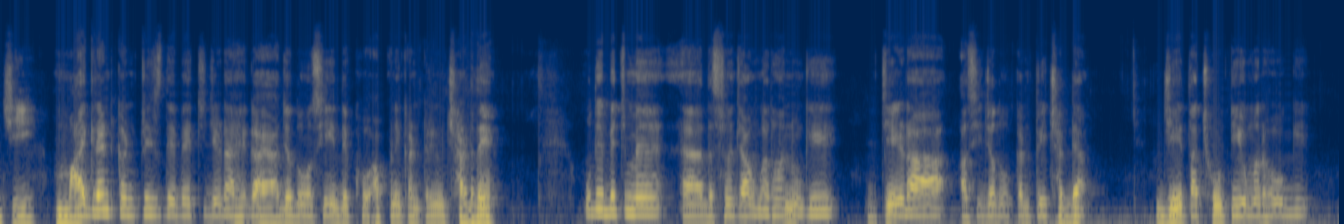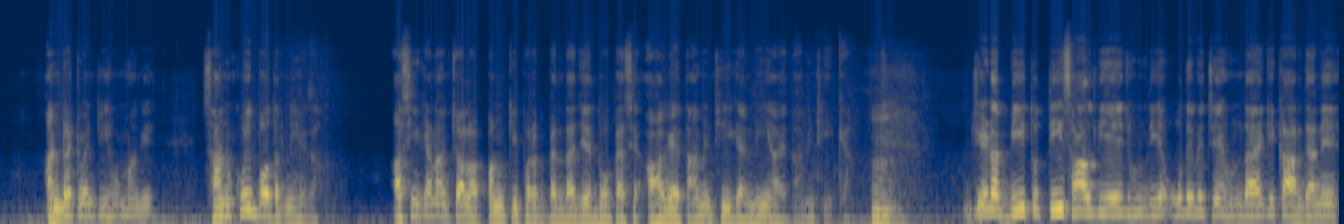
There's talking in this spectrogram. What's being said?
ਜੀ। ਮਾਈਗ੍ਰੈਂਟ ਕੰਟਰੀਜ਼ ਦੇ ਵਿੱਚ ਜਿਹੜਾ ਹੈਗਾ ਆ ਜਦੋਂ ਅਸੀਂ ਦੇਖੋ ਆਪਣੀ ਕੰਟਰੀ ਨੂੰ ਛੱਡਦੇ ਹਾਂ ਉਹਦੇ ਵਿੱਚ ਮੈਂ ਦੱਸਣਾ ਚਾਹੂੰਗਾ ਤੁਹਾਨੂੰ ਕਿ ਜਿਹੜਾ ਅਸੀਂ ਜਦੋਂ ਕੰਟਰੀ ਛੱਡਿਆ ਜੇ ਤਾਂ ਛੋਟੀ ਉਮਰ ਹੋਊਗੀ ਅੰਡਰ 20 ਹੋਵਾਂਗੇ ਸਾਨੂੰ ਕੋਈ ਬੋਦਰ ਨਹੀਂ ਹੈਗਾ। ਅਸੀਂ ਕਹਿਣਾ ਚਲ ਆਪਾਂ ਨੂੰ ਕੀ ਫ਼ਰਕ ਪੈਂਦਾ ਜੇ ਦੋ ਪੈਸੇ ਆ ਗਏ ਤਾਂ ਵੀ ਠੀਕ ਹੈ ਨਹੀਂ ਆਏ ਤਾਂ ਵੀ ਠੀਕ ਹੈ। ਹੂੰ। ਜਿਹੜਾ 20 ਤੋਂ 30 ਸਾਲ ਦੀ ਏਜ ਹੁੰਦੀ ਹੈ ਉਹਦੇ ਵਿੱਚ ਇਹ ਹੁੰਦਾ ਹੈ ਕਿ ਘਰਦਿਆਂ ਨੇ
